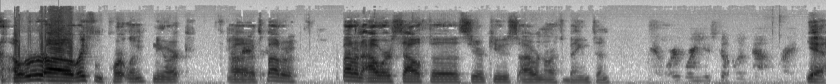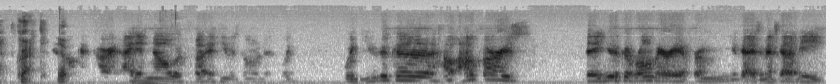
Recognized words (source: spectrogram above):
Uh, we're uh, right from Cortland, New York. Okay. Uh, it's about a about an hour south of Syracuse, hour north of Binghamton. Yeah, where, where you still live now, right? Yeah, correct. Yep. Okay, all right. I didn't know if uh, if he was going to would, would Utica. How, how far is the Utica Rome area from you guys? I mean, it's got to be.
